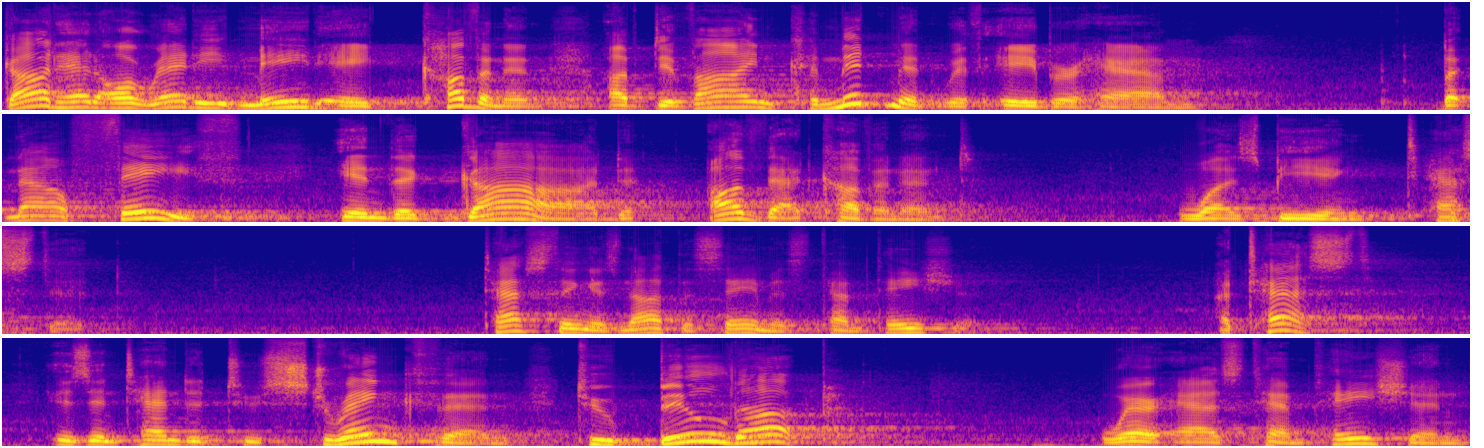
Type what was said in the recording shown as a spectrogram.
God had already made a covenant of divine commitment with Abraham, but now faith in the God of that covenant was being tested. Testing is not the same as temptation. A test is intended to strengthen, to build up, whereas temptation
